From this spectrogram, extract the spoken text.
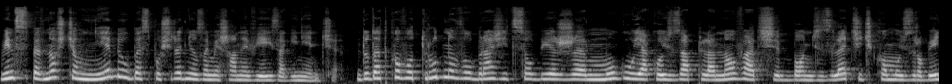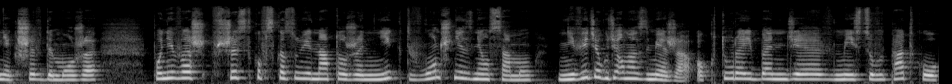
więc z pewnością nie był bezpośrednio zamieszany w jej zaginięcie. Dodatkowo trudno wyobrazić sobie, że mógł jakoś zaplanować bądź zlecić komuś zrobienie krzywdy może, ponieważ wszystko wskazuje na to, że nikt, włącznie z nią samą, nie wiedział, gdzie ona zmierza, o której będzie w miejscu wypadku,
